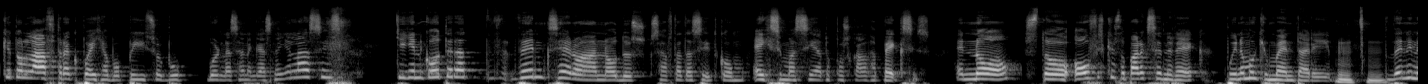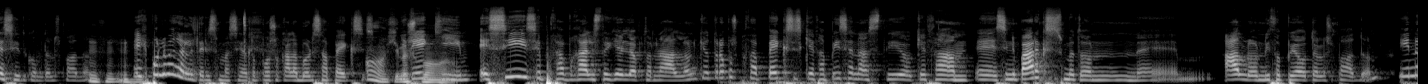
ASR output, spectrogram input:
και το laugh track που έχει από πίσω που μπορεί να σε αναγκάσει να γελάσεις. Και γενικότερα δ- δεν ξέρω αν όντως σε αυτά τα sitcom έχει σημασία το πόσο καλά θα παίξεις. Ενώ στο Office και στο Parks and Rec, που είναι mockumentary, Μμμ. που δεν είναι sitcom τέλος πάντων, Μμμ, μμμ. έχει πολύ μεγαλύτερη σημασία το πόσο καλά μπορείς να παίξεις. Όχι, να Γιατί σου πω. εκεί εσύ είσαι που θα βγάλεις το γέλιο από τον άλλον και ο τρόπος που θα παίξεις και θα πεις ένα αστείο και θα ε, συνεπάρξεις με τον ε, άλλον ηθοποιό τέλος πάντων. Είναι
